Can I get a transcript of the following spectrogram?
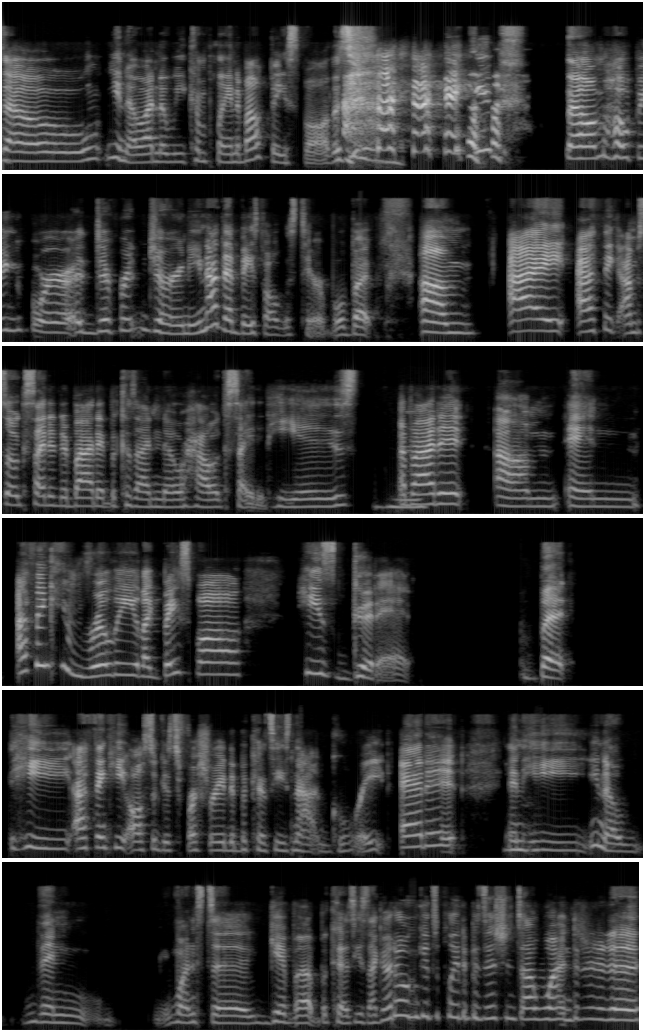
So, you know, I know we complain about baseball this so I'm hoping for a different journey. Not that baseball was terrible, but um I I think I'm so excited about it because I know how excited he is mm-hmm. about it. Um and I think he really like baseball he's good at. But he I think he also gets frustrated because he's not great at it and mm-hmm. he, you know, then wants to give up because he's like, I don't get to play the positions I want. Da, da, da.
